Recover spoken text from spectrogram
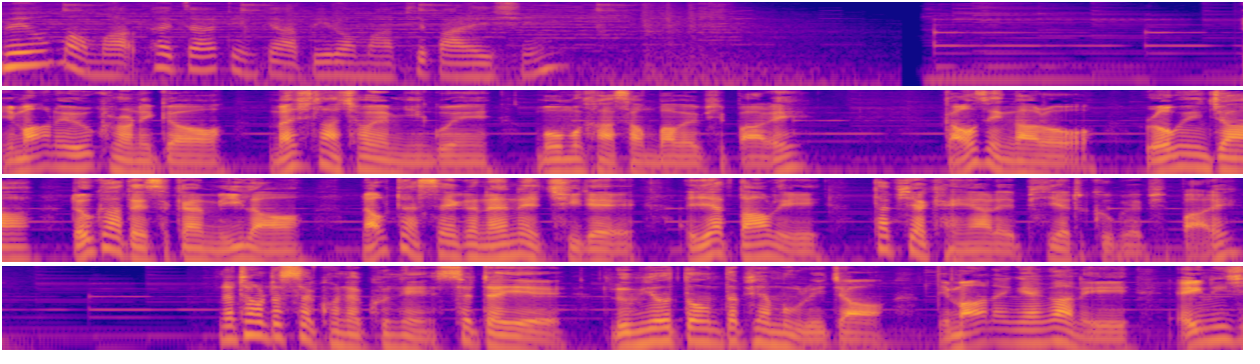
မျိုးဦးမောင်မှဖတ်ကြားတင်ပြပေးတော့မှာဖြစ်ပါတယ်ရှင်။မြန်မာနေဦးခရိုနီကယ်မတ်လ6ရက်မြင်ကွင်းမိုးမခဆောင်ပါပဲဖြစ်ပါတယ်။ခေါင်းစဉ်ကတော့ရိုဟင်ဂျာဒုက္ခသည်စခန်းမီလောင်နောက်ထပ်ဆယ်ကနန်းနဲ့ချီတဲ့အရက်သားတွေ တပ်ဖြတ်ခံရတဲ့ဖြစ်ရပ်တစ်ခုပဲဖြစ်ပါတယ်။2019ခုနှစ်စစ်တပ်ရဲ့လူမျိုးတုံးတပ်ဖြတ်မှုတွေကြောင့်မြန်မာနိုင်ငံကနေအိန္ဒိယ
